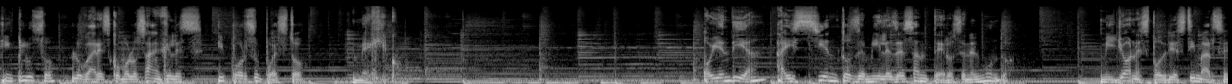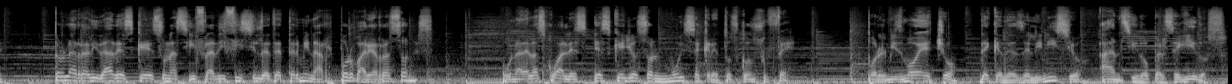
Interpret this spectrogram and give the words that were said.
incluso lugares como Los Ángeles y por supuesto México. Hoy en día hay cientos de miles de santeros en el mundo. Millones podría estimarse, pero la realidad es que es una cifra difícil de determinar por varias razones. Una de las cuales es que ellos son muy secretos con su fe, por el mismo hecho de que desde el inicio han sido perseguidos.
